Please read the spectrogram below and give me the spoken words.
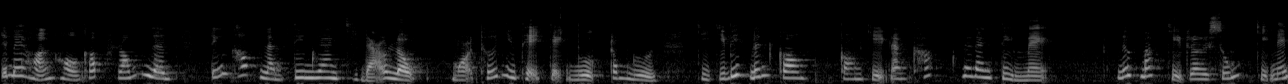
Đứa bé hoảng hồn khóc rống lên, tiếng khóc làm tim gan chị đảo lộn, mọi thứ như thể chạy ngược trong người. Chị chỉ biết đến con, con chị đang khóc, nó đang tìm mẹ. Nước mắt chị rơi xuống, chị ném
